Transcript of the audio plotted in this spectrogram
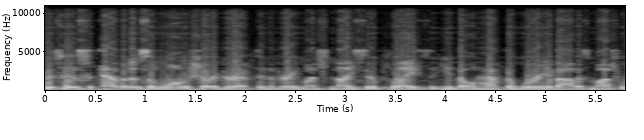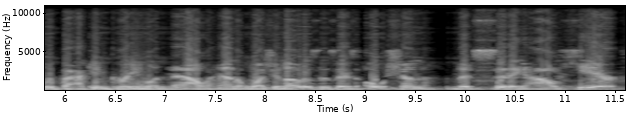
This is evidence of longshore drift in a very much nicer place that you don't have to worry about as much. We're back in Greenland now, and what you notice is there's ocean that's sitting out here.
